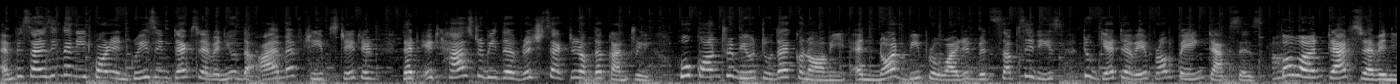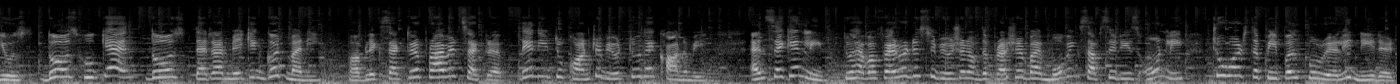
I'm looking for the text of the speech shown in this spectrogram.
Emphasizing the need for an increase in tax revenue, the IMF chief stated that it has to be the rich sector of the country who contribute to the economy and not be provided with subsidies to get away from paying taxes. Number 1 Tax revenues. Those who can, those that are making good money. Public sector, private sector, they need to contribute to the economy. And secondly, to have a fairer distribution of the pressure by moving subsidies only towards the people who really need it.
